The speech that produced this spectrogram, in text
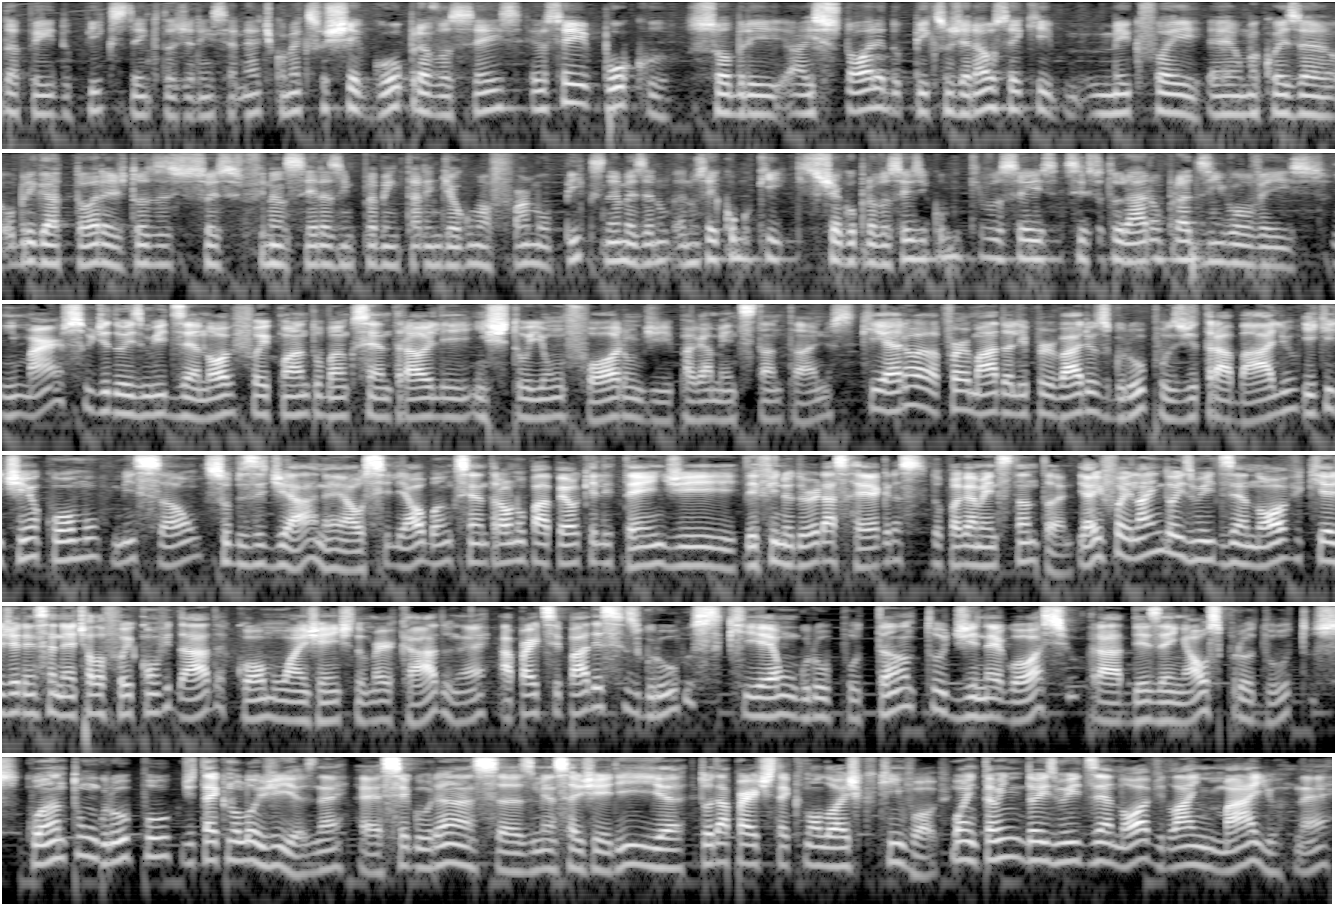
da API do Pix dentro da gerência net? Como é que isso chegou para vocês? Eu sei pouco sobre a história do Pix no geral. Eu sei que meio que foi é, uma coisa obrigatória de todas as instituições financeiras implementarem de alguma forma o Pix, né? Mas eu não, eu não sei como que, que isso chegou para vocês e como que vocês se estruturaram para desenvolver isso. Em março de 2019 foi quando o Banco Central ele instituiu um fórum de pagamentos instantâneos que era formado ali por vários grupos de trabalho e que tinha como missão subsidiar, né, auxiliar o Banco Central no papel que ele tem de definidor das regras do pagamento instantâneo. E aí foi lá em 2019 que a Gerência Net ela foi convidada como um agente do mercado, né, a participar desses grupos, que é um grupo tanto de negócio para desenhar os produtos, quanto um grupo de tecnologias, né, é, seguranças, mensageria, toda a parte tecnológica que envolve. Bom, então em 2019, lá em maio, né,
